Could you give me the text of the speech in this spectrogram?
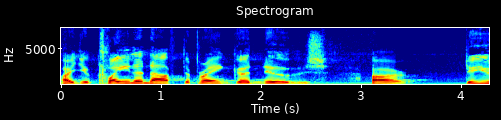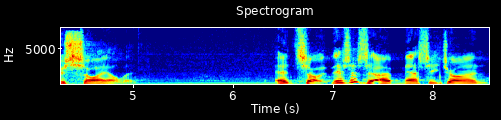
Are you clean enough to bring good news, or do you soil it? And so, this is a message on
